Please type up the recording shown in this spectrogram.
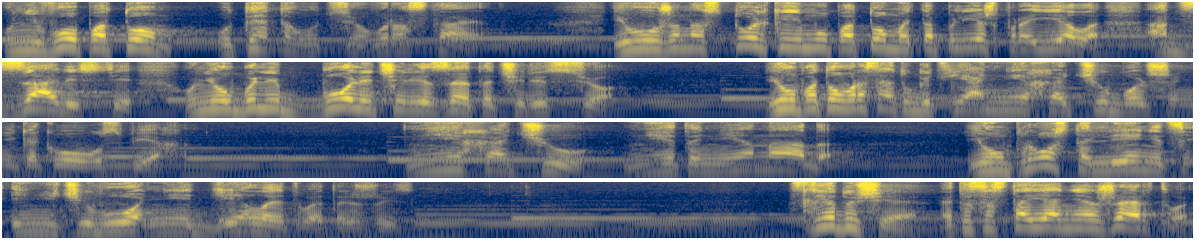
у него потом вот это вот все вырастает. Его уже настолько ему потом эта плешь проела от зависти. У него были боли через это, через все. И он потом вырастает, он говорит, я не хочу больше никакого успеха. Не хочу, мне это не надо. И он просто ленится и ничего не делает в этой жизни. Следующее – это состояние жертвы.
